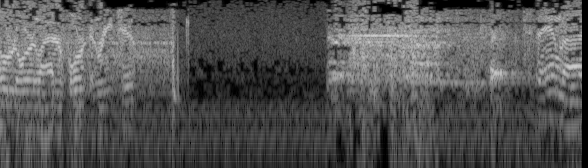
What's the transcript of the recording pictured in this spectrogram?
over to where ladder four can reach it. Stand by.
